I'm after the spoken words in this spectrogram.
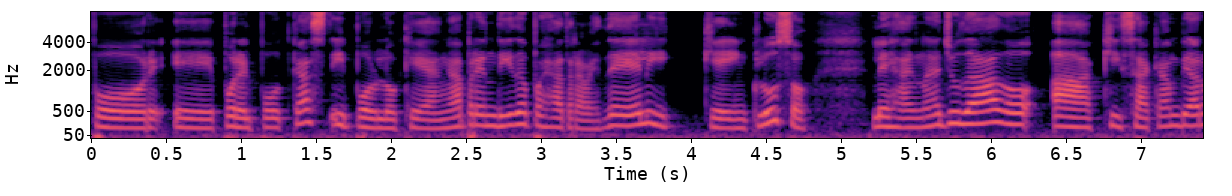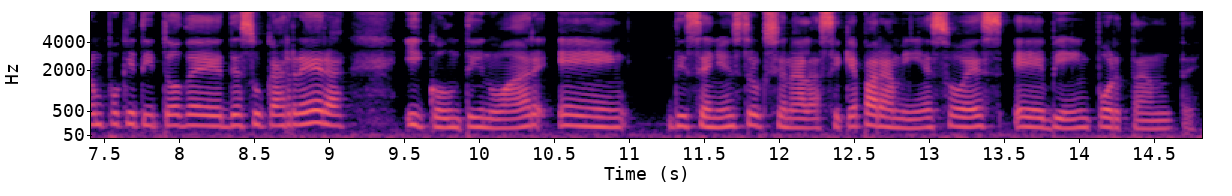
por, por el podcast y por lo que han aprendido pues a través de él y que incluso les han ayudado a quizá cambiar un poquitito de, de su carrera y continuar en diseño instruccional, así que para mí eso es eh, bien importante.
